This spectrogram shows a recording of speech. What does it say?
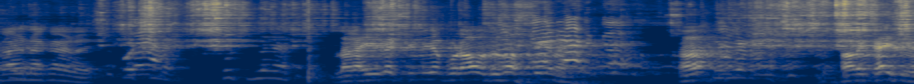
काय ना काय नाही. लगा ही लक्ष्मीच्या पुढा होत असते का नाही? हा? अरे काय ते?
